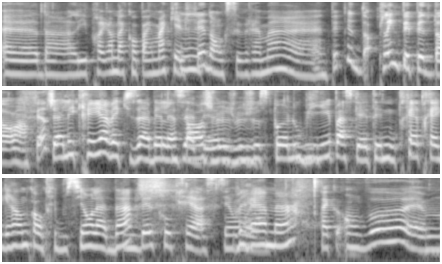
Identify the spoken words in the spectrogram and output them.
euh, dans les programmes d'accompagnement qu'elle mm. fait. Donc, c'est vraiment euh, une pépite d'or, plein de pépites d'or, en fait. J'allais créer avec Isabelle Lessard, je, veux, veux juste pas l'oublier parce qu'elle a été une très, très grande contribution là-dedans. Une belle co-création. Vraiment. Fait qu'on va... Euh,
